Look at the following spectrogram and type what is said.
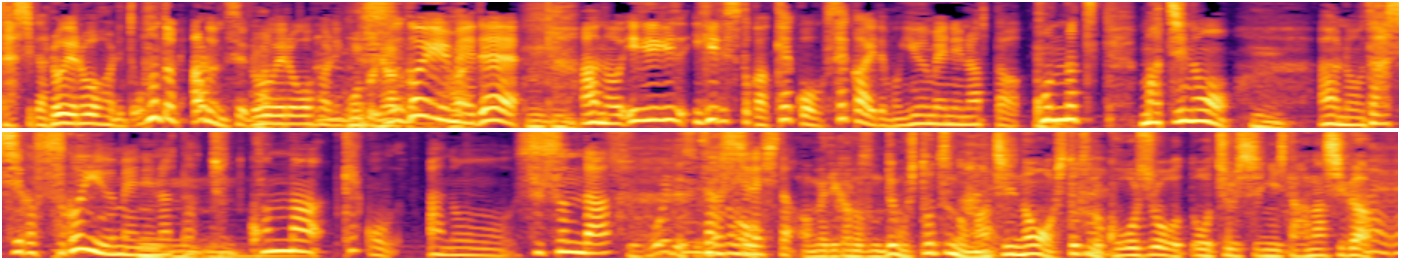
雑誌がロイヤルオーファリンって本当にあるんですよ、ロイヤルオーファリンって。本当にあった。すごい有名ではい。うんうん、あの、イギリスとか結構世界でも有名になった、こんなち街の、あの、雑誌がすごい有名になった、ちょっとこんな結構、あの、進んだすごいですよね。雑誌でしたそのア。メリカのその、でも一つの街の一つの工場を中心にした話がはい、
